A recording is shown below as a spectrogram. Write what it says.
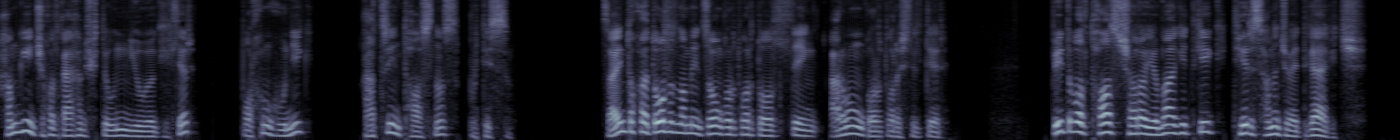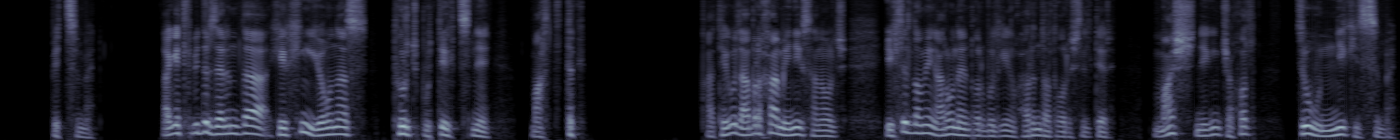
хамгийн чухал гайхамшигтай үнэн нь юу вэ гэхлээр Бурхан хүнийг газрын тоосноос бүтээсэн. За энэ тухай дуулал номын 103 дугаар дуулалын 13 дугаар эшлэлдэр бид бол тоос шороо юмаа гэдгийг тэр санаж байдгаа гэж бичсэн байна. А гэтэл бид нар заримдаа хэрхэн юунаас төрж бүтээгдснээ мартдаг. А тэгвэл Авраам энийг сануулж Эхлэл номын 18 дугаар бүлгийн 27 дугаар эшлэлдэр маш нэгэн чухал зөв үннийг хэлсэн байна.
